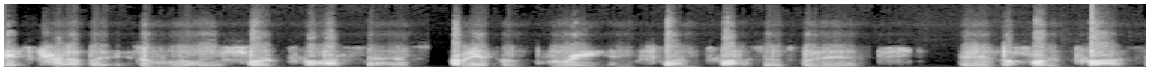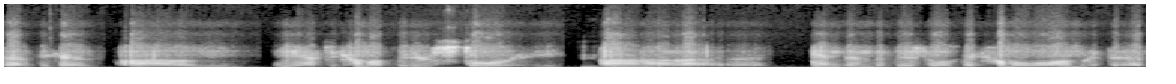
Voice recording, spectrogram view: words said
it's kind of a it's a really hard process. I mean, it's a great and fun process, but it is it is a hard process because um, you have to come up with your story mm-hmm. uh, and then the visuals that come along with it,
